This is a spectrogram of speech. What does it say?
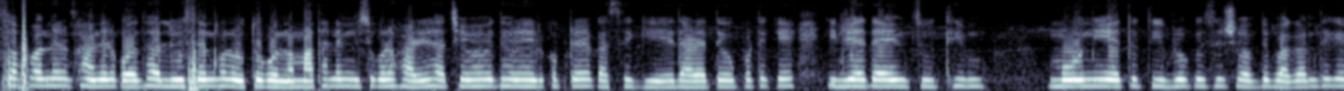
সাফানের খানের কথা লুসেন কোনো উত্তর করলাম মাথাটা নিচু করে ফাড়ির হাত সেভাবে ধরে হেলিকপ্টারের কাছে গিয়ে দাঁড়াতে, ওপর থেকে ইন্ডিয়াতে আইন চুথি মনি এত তীব্র কিছু শব্দে বাগান থেকে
